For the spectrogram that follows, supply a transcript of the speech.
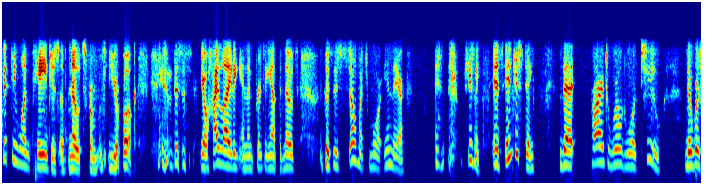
51 pages of notes from your book. this is, you know, highlighting and then printing out the notes because there's so much more in there. And, excuse me. And it's interesting that prior to World War II, there were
